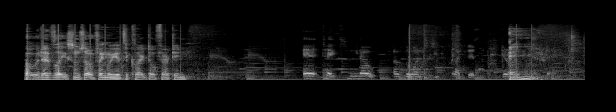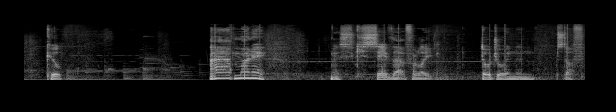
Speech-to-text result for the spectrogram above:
What would have like some sort of thing where you have to collect all 13? it takes note of the ones you collected. keep. Cool. I have money! I'm gonna save that for like dojoing and stuff.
